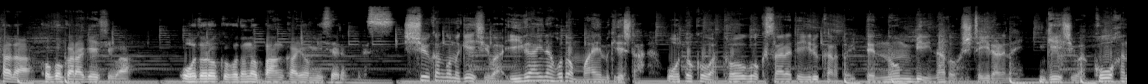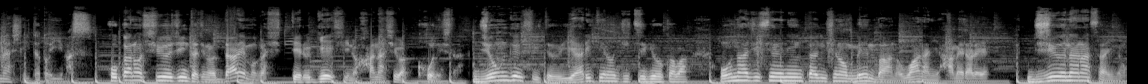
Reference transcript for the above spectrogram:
ただ、ここからゲイシーは驚くほどの挽回を見せるのです。収監後のゲイシーは意外なほど前向きでした。男は投獄されているからといってのんびりなどしていられない。ゲイシーはこう話していたと言います。他の囚人たちの誰もが知っているゲイシーの話はこうでした。ジョン・ゲイシーというやり手の実業家は同じ青年会議所のメンバーの罠にはめられ、17歳の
